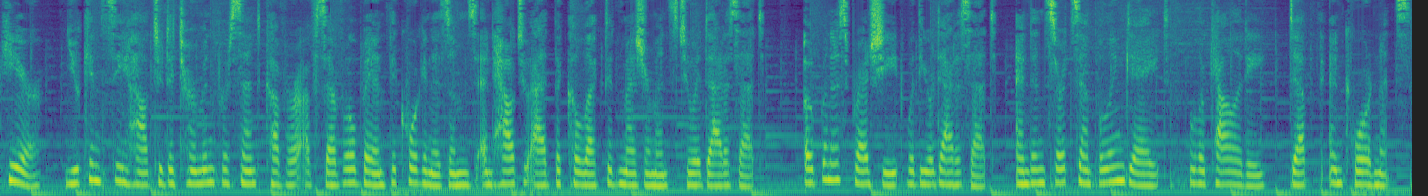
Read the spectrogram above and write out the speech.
Here, you can see how to determine percent cover of several benthic organisms and how to add the collected measurements to a dataset. Open a spreadsheet with your dataset, and insert sampling date, locality, depth and coordinates.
